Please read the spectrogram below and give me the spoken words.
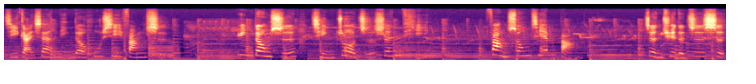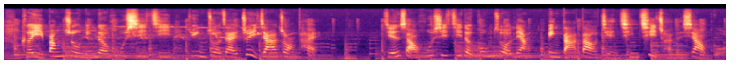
及改善您的呼吸方式。运动时，请坐直身体，放松肩膀。正确的姿势可以帮助您的呼吸机运作在最佳状态，减少呼吸机的工作量，并达到减轻气喘的效果。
